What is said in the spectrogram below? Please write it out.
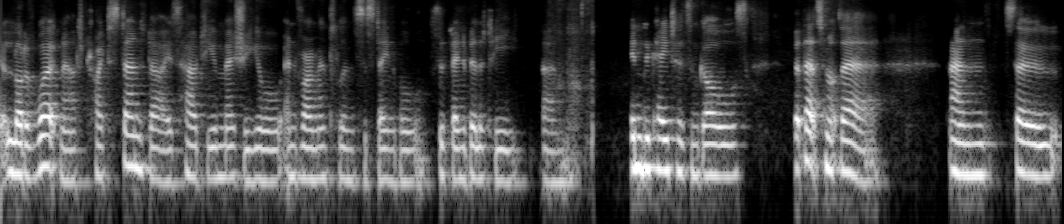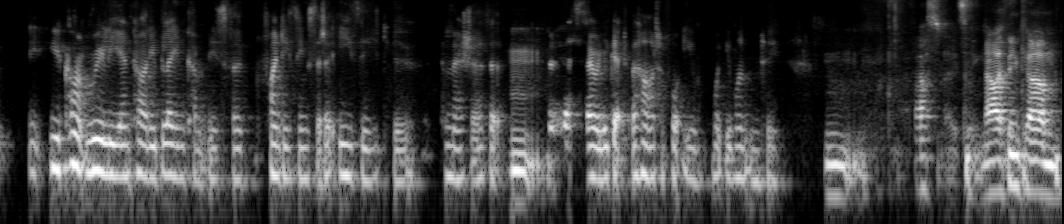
a lot of work now to try to standardize how do you measure your environmental and sustainable sustainability um, indicators and goals, but that's not there. And so you can't really entirely blame companies for finding things that are easy to, to measure that mm. don't necessarily get to the heart of what you what you want them to. Mm. Fascinating. Now, I think um,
